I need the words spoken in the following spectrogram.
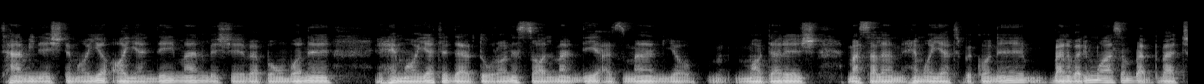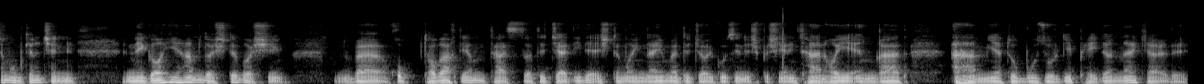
تامین اجتماعی آینده من بشه و به عنوان حمایت در دوران سالمندی از من یا مادرش مثلا حمایت بکنه بنابراین ما اصلا بچه ممکنه چنین نگاهی هم داشته باشیم. و خب تا وقتی هم تاسیسات جدید اجتماعی نیومده جایگزینش بشه یعنی تنهایی انقدر اهمیت و بزرگی پیدا نکرده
